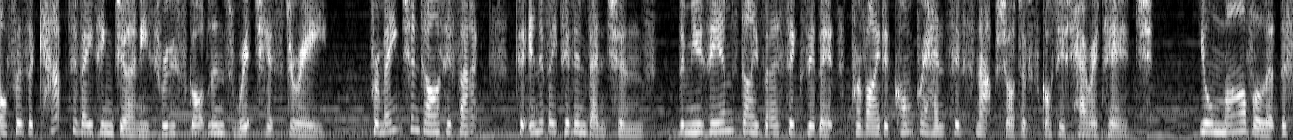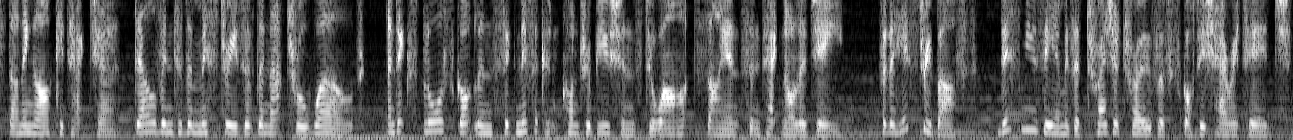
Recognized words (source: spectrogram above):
offers a captivating journey through Scotland's rich history. From ancient artifacts to innovative inventions, the museum's diverse exhibits provide a comprehensive snapshot of Scottish heritage. You'll marvel at the stunning architecture, delve into the mysteries of the natural world, and explore Scotland's significant contributions to art, science and technology. For the history buffs, this museum is a treasure trove of Scottish heritage.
